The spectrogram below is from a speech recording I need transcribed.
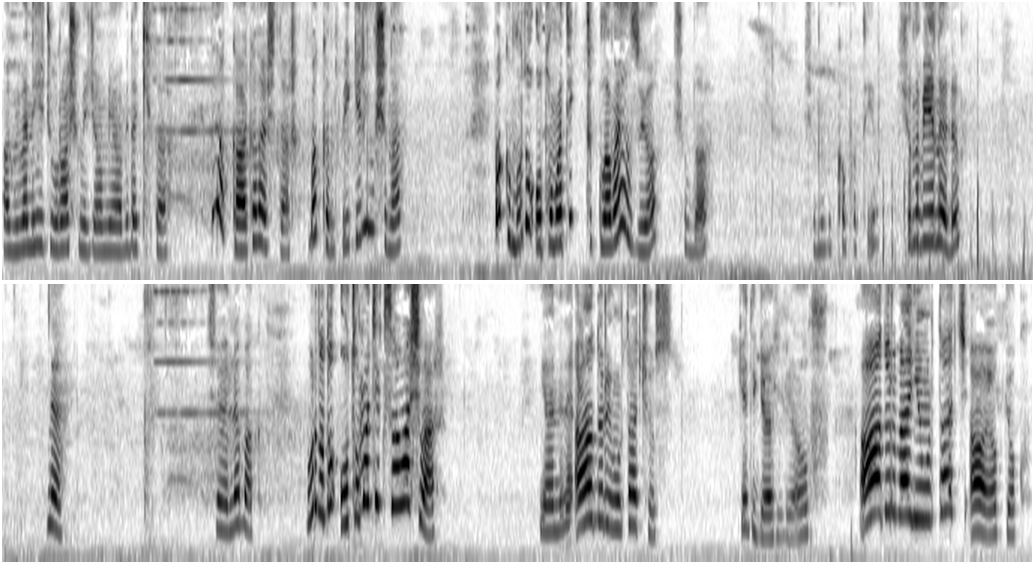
Abi ben hiç uğraşmayacağım ya. Bir dakika. Bir dakika arkadaşlar. Bakın bir gireyim şuna. Bakın burada otomatik tıklama yazıyor. Şurada. Şunu bir kapatayım. Şunu bir yenelim. Ne? Şöyle bak. Burada da otomatik savaş var. Yani ne? Aa dur yumurta açıyoruz. Kedi ya of. Aa dur ben yumurta aç. Aa yok yok.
